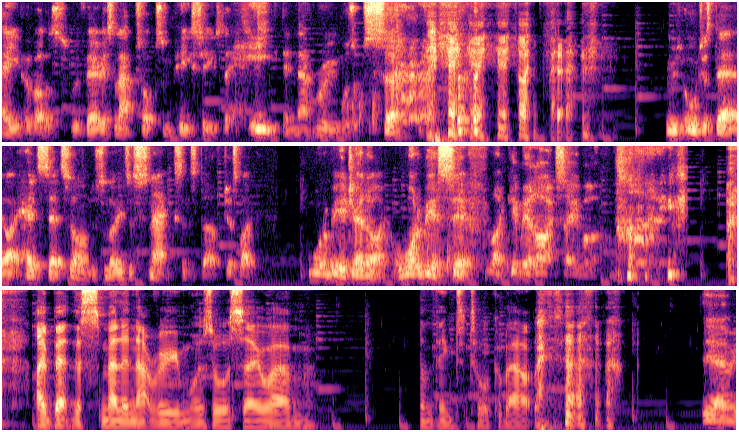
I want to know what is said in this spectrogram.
eight of us, with various laptops and PCs. The heat in that room was absurd. I bet. We was all just there, like headsets on, just loads of snacks and stuff, just like, I want to be a Jedi, I want to be a Sith, like, give me a lightsaber. I bet the smell in that room was also um, something to talk about. yeah,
